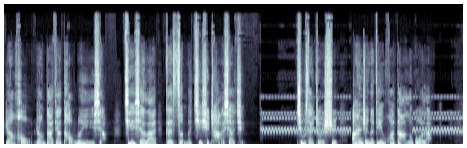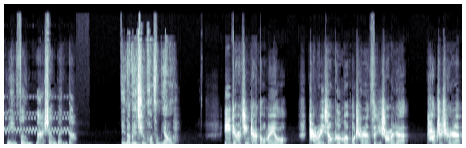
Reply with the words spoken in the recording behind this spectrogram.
然后让大家讨论一下接下来该怎么继续查下去。就在这时，安仁的电话打了过来，云峰马上问道：“你那边情况怎么样了？”一点进展都没有。谭瑞香根本不承认自己杀了人，他只承认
